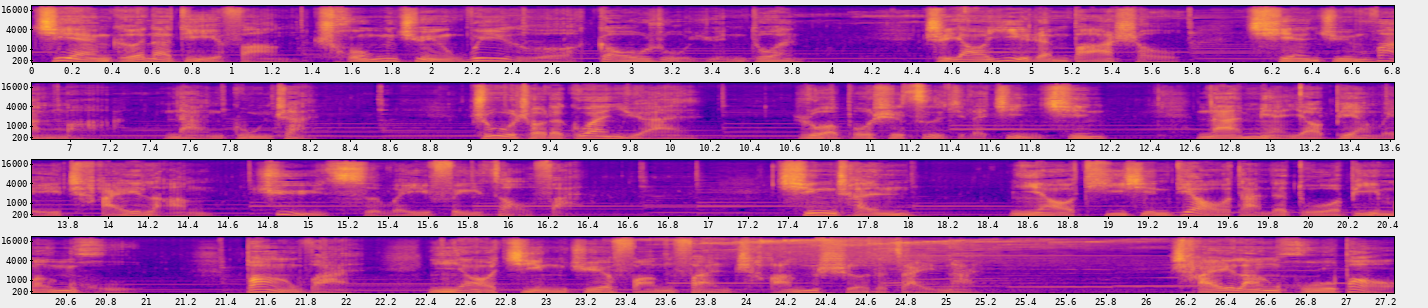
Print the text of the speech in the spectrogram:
剑阁那地方重峻巍峨，高入云端，只要一人把守，千军万马难攻占。驻守的官员，若不是自己的近亲，难免要变为豺狼，据此为非造反。清晨，你要提心吊胆地躲避猛虎；傍晚，你要警觉防范长蛇的灾难。豺狼虎豹、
